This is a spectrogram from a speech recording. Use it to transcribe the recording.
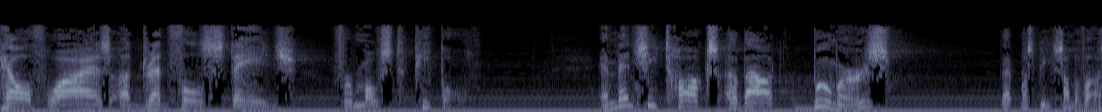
health wise a dreadful stage for most people. And then she talks about boomers. That must be some of us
